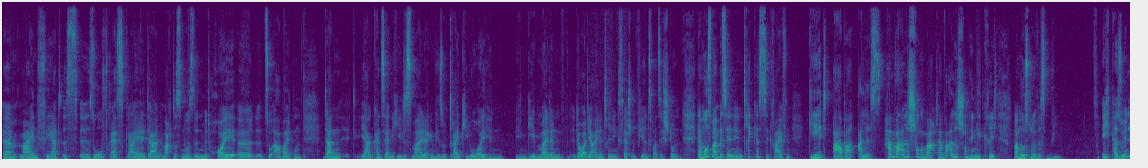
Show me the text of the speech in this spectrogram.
ähm, mein Pferd ist äh, so fressgeil, da macht es nur Sinn, mit Heu äh, zu arbeiten, dann ja, kannst du ja nicht jedes Mal irgendwie so drei Kilo Heu hin, hingeben, weil dann dauert ja eine Trainingssession 24 Stunden. Da muss man ein bisschen in die Trickkiste greifen, geht aber alles. Haben wir alles schon gemacht, haben wir alles schon hingekriegt, man muss nur wissen, wie. Ich persönlich,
